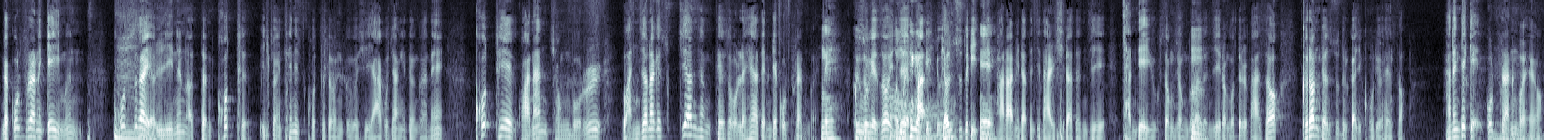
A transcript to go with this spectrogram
그러니까 골프라는 게임은 코스가 열리는 어떤 코트, 일종의 테니스 코트든 그것이 야구장이든 간에 코트에 관한 정보를 완전하게 숙지한 상태에서 원래 해야 되는 게 골프라는 거예요. 네. 그 속에서 이제 바-. 변수들이 있지. 예. 바람이라든지 날씨라든지 잔디의 육성 음. 정도라든지 이런 것들을 봐서 그런 변수들까지 고려해서 하는 게 게- 골프라는 거예요.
